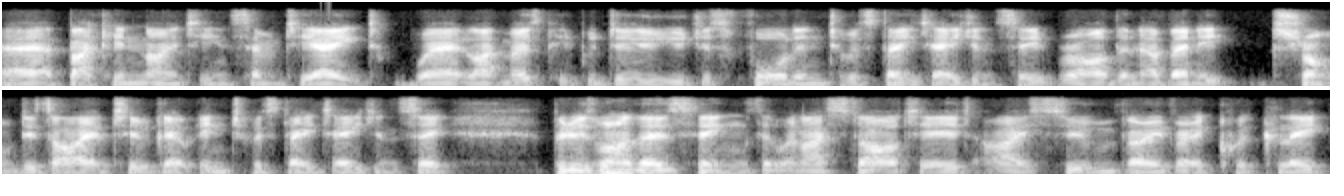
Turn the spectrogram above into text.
uh, back in 1978, where, like most people do, you just fall into a state agency rather than have any strong desire to go into a state agency. But it was one of those things that when I started, I soon very, very quickly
